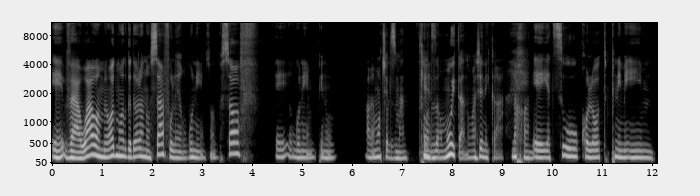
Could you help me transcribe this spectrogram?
אה, והוואו המאוד מאוד גדול הנוסף הוא לארגונים. זאת אומרת, בסוף אה, ארגונים פינו ערימות של זמן. כן. זאת אומרת, כן. זרמו איתנו, מה שנקרא. נכון. אה, יצאו קולות פנימיים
